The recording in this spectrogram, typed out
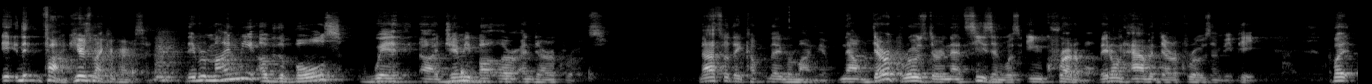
It- it- fine, here's my comparison. They remind me of the Bulls with uh, Jimmy Butler and Derrick Rose. That's what they they remind me of. Now, Derrick Rose during that season was incredible. They don't have a Derrick Rose MVP, but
